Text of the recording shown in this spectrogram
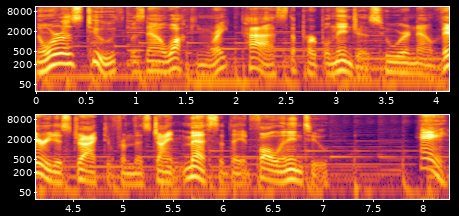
Nora's tooth was now walking right past the purple ninjas, who were now very distracted from this giant mess that they had fallen into. Hey,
